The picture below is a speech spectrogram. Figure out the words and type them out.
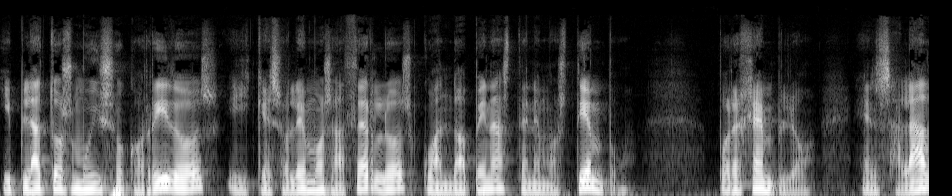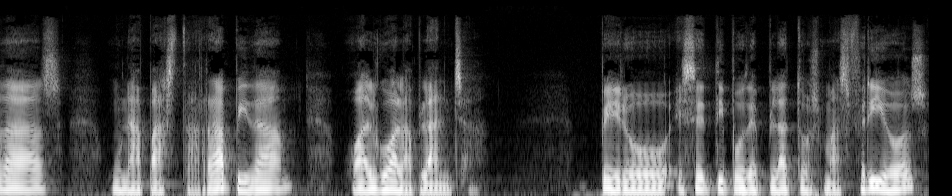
y platos muy socorridos y que solemos hacerlos cuando apenas tenemos tiempo. Por ejemplo, ensaladas, una pasta rápida o algo a la plancha. Pero ese tipo de platos más fríos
